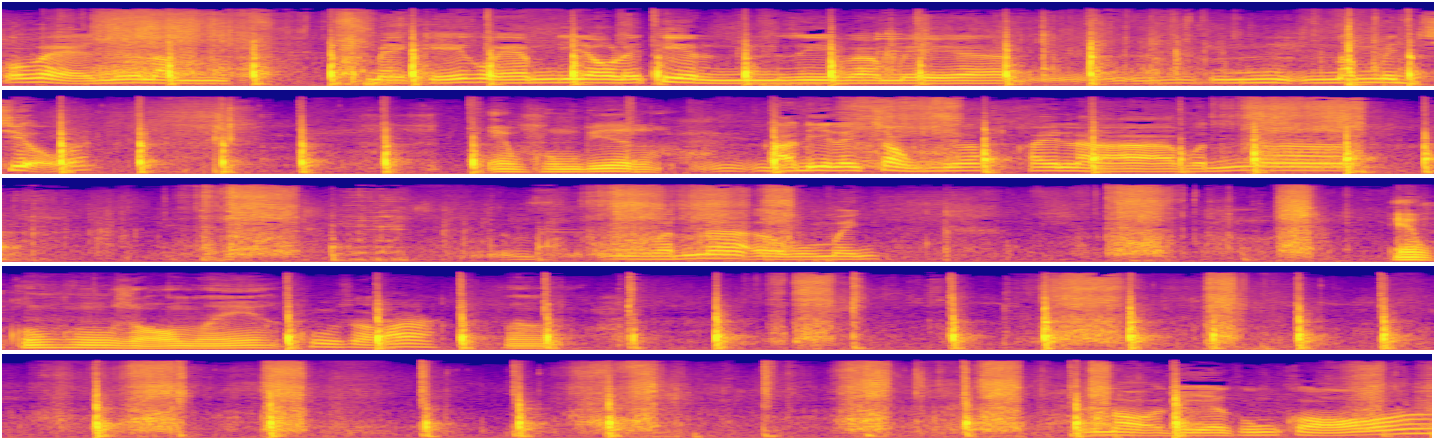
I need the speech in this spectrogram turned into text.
Có vẻ như là mẹ kế của em đi đâu lấy tiền gì mà mẹ à, 50 triệu ấy. em không biết ạ Đã đi lấy chồng chưa? Hay là vẫn à, vẫn à, ở một mình? Em cũng không rõ mấy Không rõ à? vâng nọ thì cũng có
